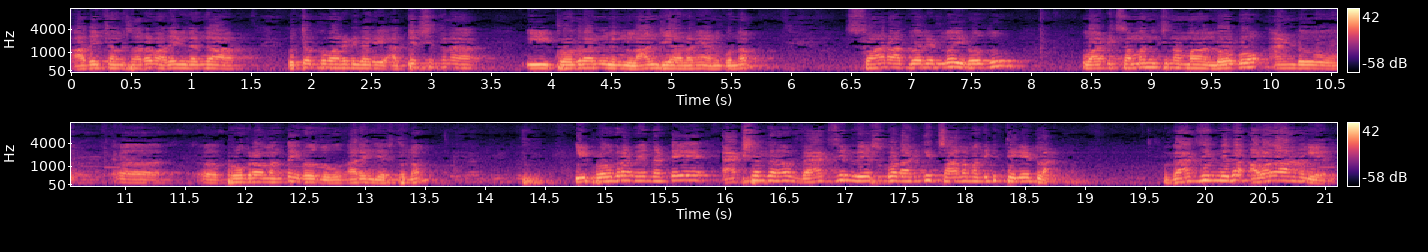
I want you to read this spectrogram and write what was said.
ఆదేశానుసారం అదేవిధంగా ఉత్తమ్ కుమార్ రెడ్డి గారి అధ్యక్షతన ఈ ప్రోగ్రామ్ మేము లాంచ్ చేయాలని అనుకున్నాం. స్వార్ ఆధ్వర్యంలో ఈరోజు వాటికి సంబంధించిన మా లోగో అండ్ ప్రోగ్రామ్ అంతా ఈరోజు అరేంజ్ చేస్తున్నాం. ఈ ప్రోగ్రామ్ ఏంటంటే యాక్చువల్గా వ్యాక్సిన్ వేసుకోవడానికి చాలా మందికి తెలియట్లా. వ్యాక్సిన్ మీద అవగాహన లేదు.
